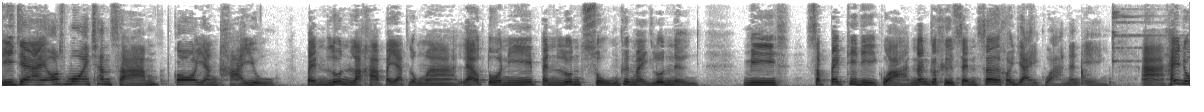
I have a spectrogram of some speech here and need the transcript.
DJI Osmo Action 3 ก็ยังขายอยู่ เป็นรุ่นราคาประหยัดลงมา แล้วตัวนี้เป็นรุ่นสูงขึ้นมาอีกรุ่นหนึ่ง มีสเปคที่ดีกว่า นั่นก็คือเซ็นเซอร์เขาใหญ่กว่านั่นเองอ่าให้ดู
